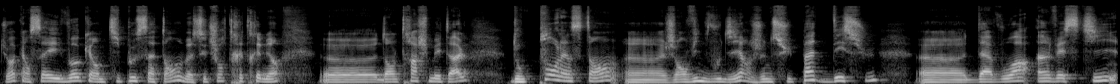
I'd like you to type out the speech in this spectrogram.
tu vois, quand ça évoque un petit peu Satan, bah, c'est toujours très très bien euh, dans le trash metal. Donc pour l'instant, euh, j'ai envie de vous dire, je ne suis pas déçu euh, d'avoir investi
